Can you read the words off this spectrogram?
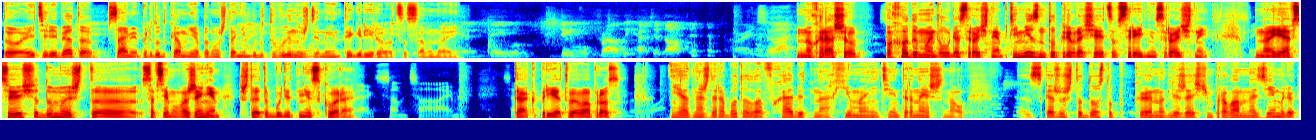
то эти ребята сами придут ко мне, потому что они будут вынуждены интегрироваться со мной. Ну хорошо, походу мой долгосрочный оптимизм тут превращается в среднесрочный. Но я все еще думаю, что, со всем уважением, что это будет не скоро. Так, Прия, твой вопрос? Я однажды работала в Хабит на Humanity International. Скажу, что доступ к надлежащим правам на землю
